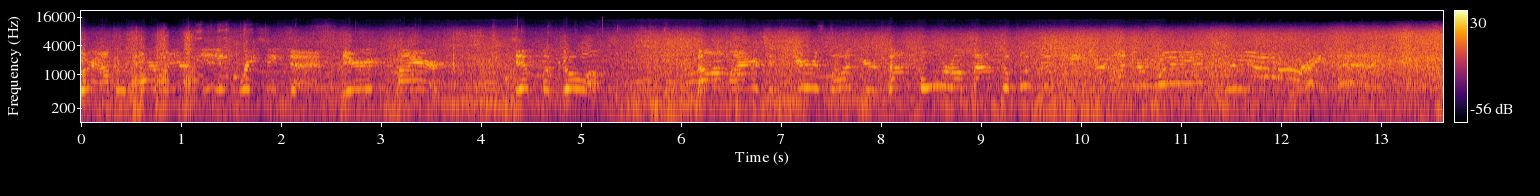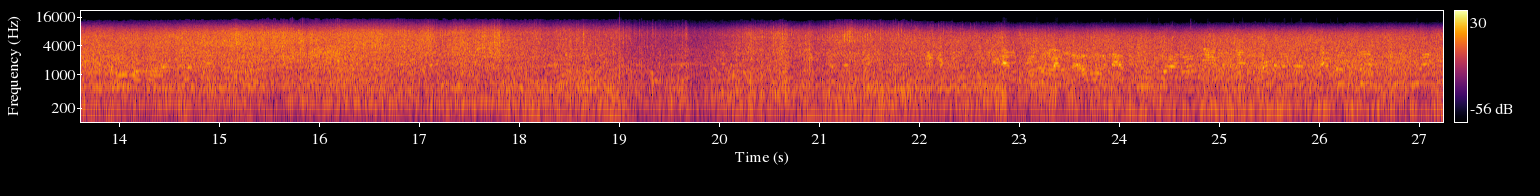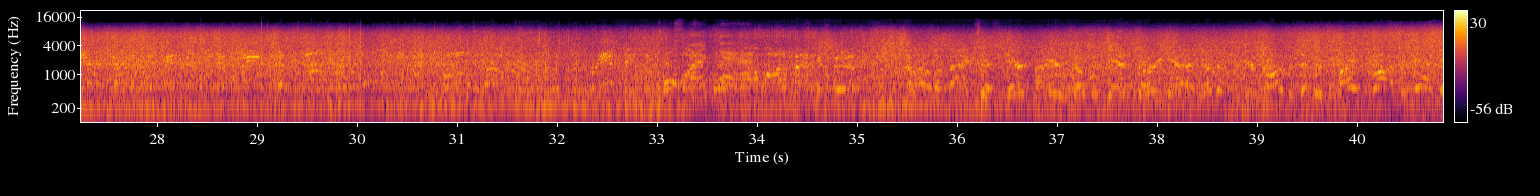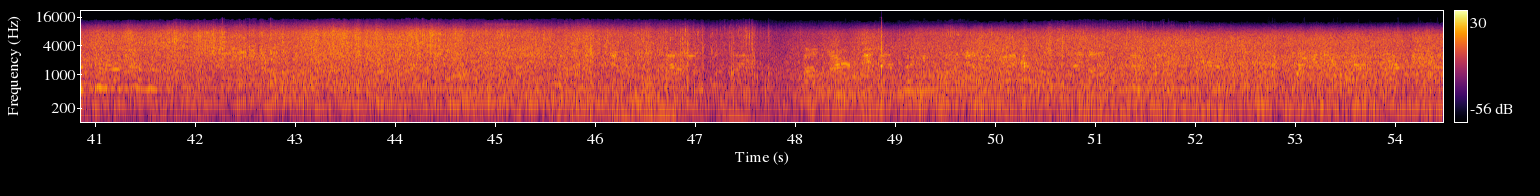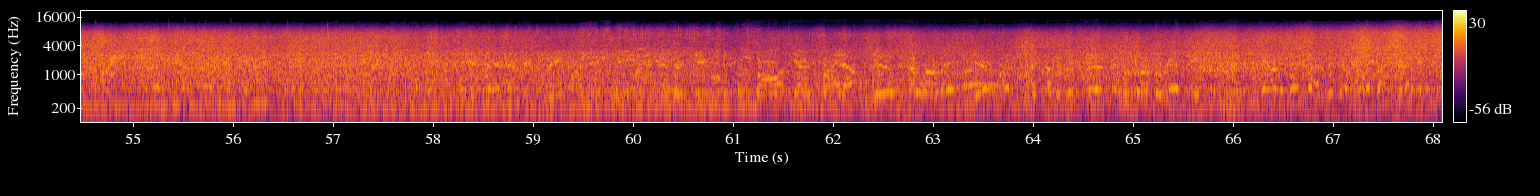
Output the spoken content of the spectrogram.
Clearing out those car leaders, it is racing time. Derek Meyer, Tim McGowan, Tom Myers, stretch, Derek Myers tells his dad, sorry, Dad, I know this is your car, but this is my spot. But Dad, just go down right up, just a little bit. Jared たと別になってもどうやってやるべきなんですよ。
